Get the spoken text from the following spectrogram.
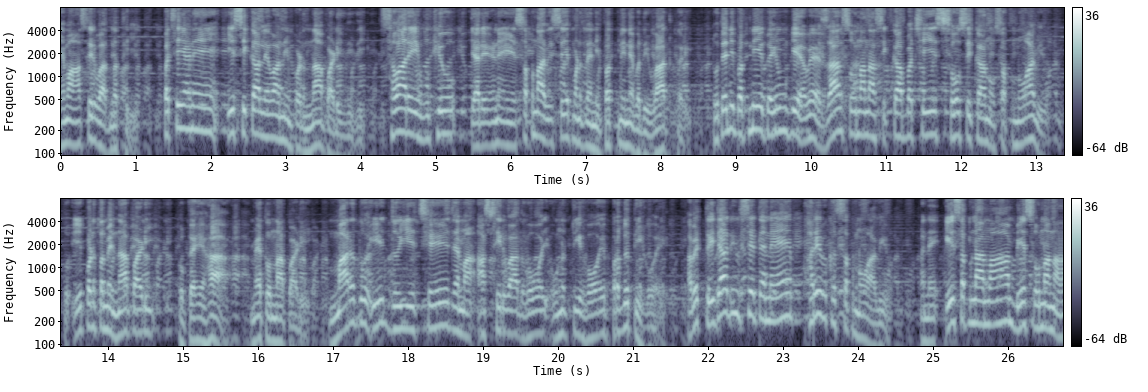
એમાં આશીર્વાદ નથી. પછી એણે એ સિક્કા લેવાની પણ ના પાડી દીધી. સવારે ઉઠ્યો, ત્યારે એણે સપના વિશે પણ તેની પત્નીને બધી વાત કરી. તો તેની પત્નીએ કહ્યું કે હવે હજાર સોનાના સિક્કા પછી સો સિક્કાનું સપનું આવ્યું, તો એ પણ તમે ના પાડી? તો કહે, હા, મેં તો ના પાડી. મારે તો એ જ જોઈએ છે જેમાં આશીર્વાદ હોય, ઉન્નતિ હોય, પ્રગતિ હોય. હવે ત્રીજા દિવસે તેને ફરી વખત સપનું આવ્યું અને એ સપનામાં બે સોનાના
